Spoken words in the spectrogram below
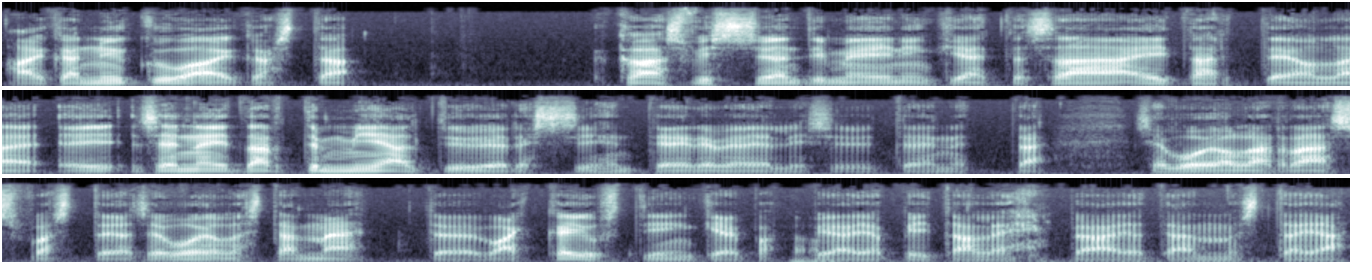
aika nykyaikaista kasvissyöntimeininki, että saa, ei tarvitse olla, ei, sen ei tarvitse mieltyä edes siihen terveellisyyteen, että se voi olla rasvasta ja se voi olla sitä mättöä, vaikka justiin kebappia ja pitaleipää ja tämmöistä. Ja,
